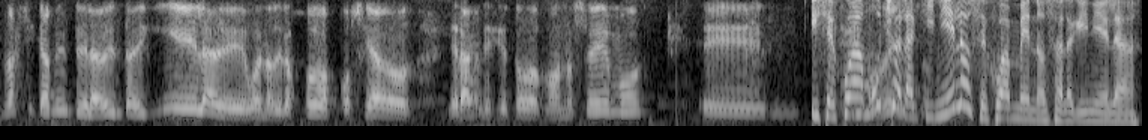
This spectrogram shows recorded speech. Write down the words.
básicamente de la venta de quiniela, de bueno, de los juegos poseados grandes que todos conocemos. eh, ¿Y se juega mucho a la quiniela o se juega menos a la quiniela?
